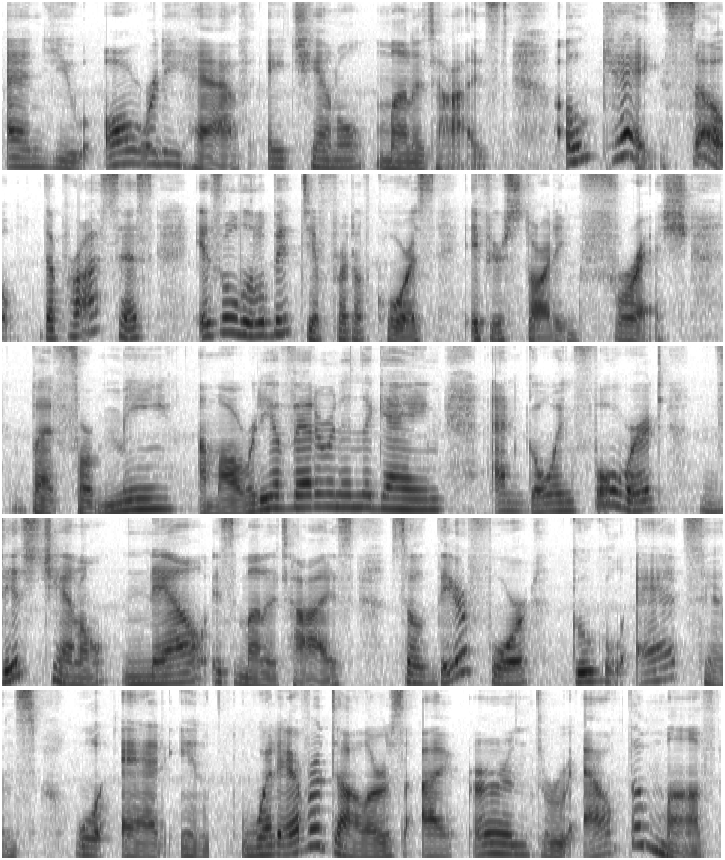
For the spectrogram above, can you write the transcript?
and you already have a channel monetized. Okay, so the process is a little bit different, of course, if you're starting fresh. But for me, I'm already a veteran in the game, and going forward, this channel now is monetized. So therefore, Google AdSense will add in whatever dollars I earn throughout the month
